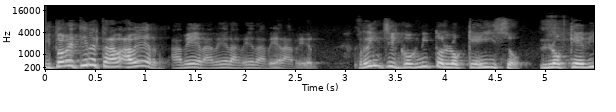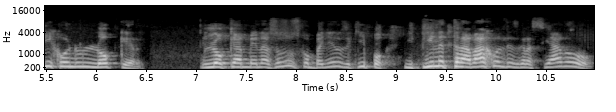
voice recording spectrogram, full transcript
Y todavía tiene trabajo. A ver, a ver, a ver, a ver, a ver, a ver. Rinche Incognito lo que hizo, lo que dijo en un locker, lo que amenazó a sus compañeros de equipo. Y tiene trabajo el desgraciado.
